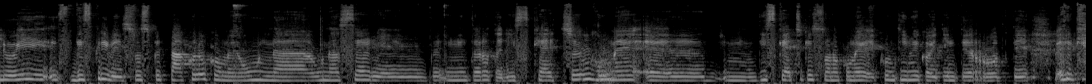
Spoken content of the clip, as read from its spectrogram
Lui descrive il suo spettacolo come un- una serie ininterrotta di sketch come eh, di sketch che sono come continui coiti interrotti perché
